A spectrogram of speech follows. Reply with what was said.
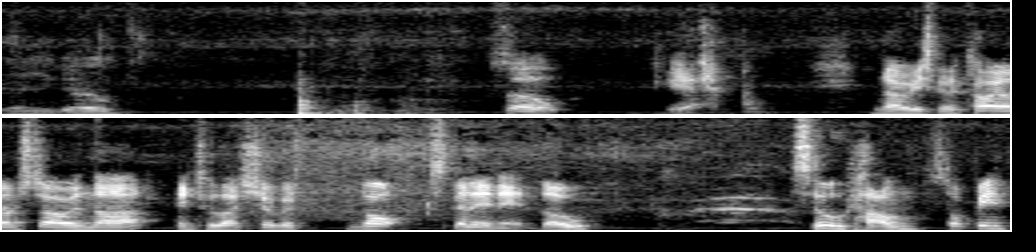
There you go. So, yeah. Now he's going to carry on stirring that until that sugar's not spilling it though. Slow down. Stop being,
